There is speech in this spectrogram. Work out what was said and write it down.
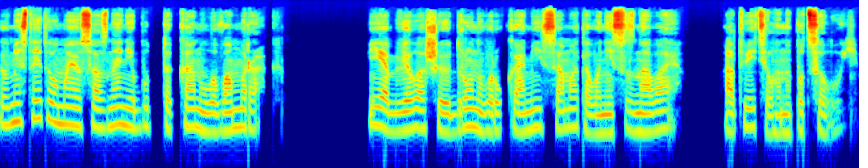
Вместо этого мое сознание будто кануло во мрак. Я обвела шею Дронова руками и, сама того не сознавая, ответила на поцелуй.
